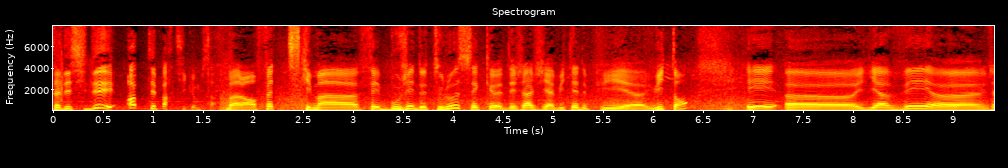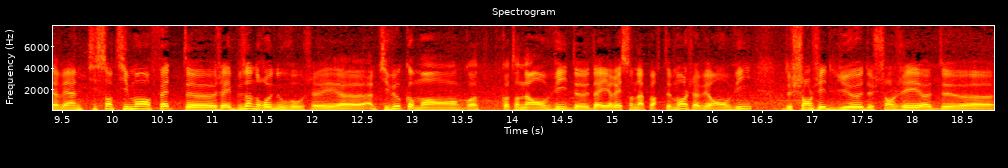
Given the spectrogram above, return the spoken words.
as décidé et hop, t'es parti comme ça? Bah en fait, ce qui m'a fait bouger de Toulouse, c'est que déjà j'y habitais depuis 8 ans et euh, il y avait, euh, j'avais un petit sentiment en fait, euh, j'avais besoin de renouveau. J'avais euh, un petit peu comme en- quand, quand on a envie d'aérer son appartement, j'avais envie de changer de lieu, de changer euh, de, euh,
